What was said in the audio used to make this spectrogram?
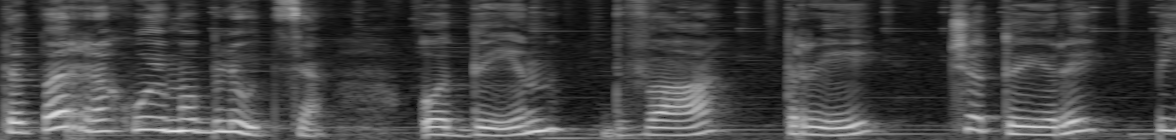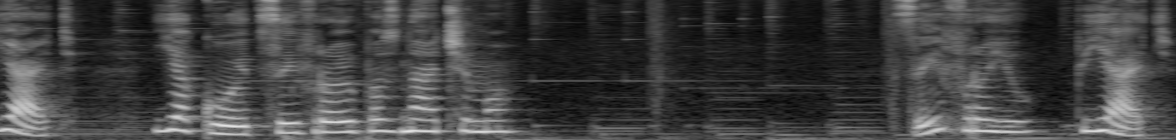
Тепер рахуємо блюдця. 1, 2, 3, 4, 5. Якою цифрою позначимо? Цифрою 5.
